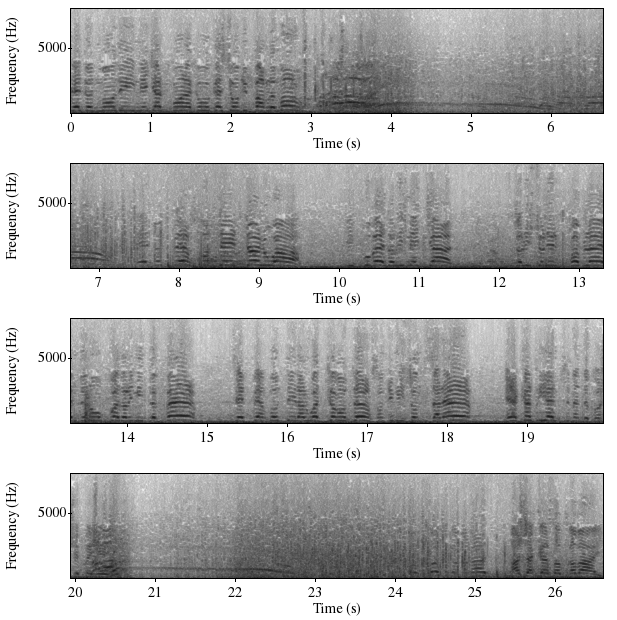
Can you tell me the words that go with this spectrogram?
c'est de demander immédiatement la convocation du Parlement et de faire sauter deux lois qui pourraient dans l'immédiat solutionner le problème de l'emploi dans les mines de fer, c'est faire voter la loi de 40 heures sans diminution de salaire et la quatrième semaine de congé payé. camarades, à chacun son travail.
